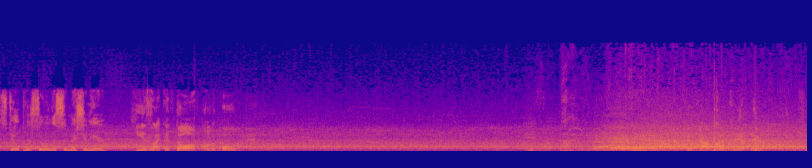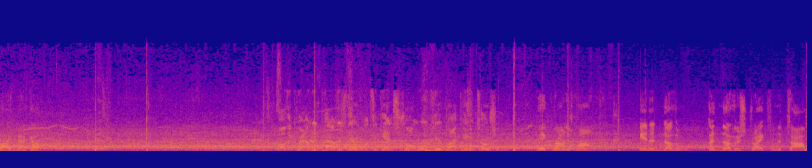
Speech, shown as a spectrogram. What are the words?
Still pursuing the submission here. He is like a dog on a bone. Sliding back out. Well, the ground and pound is there once again. Strong work here by Pantoja. Big ground and pound. And another one. Another strike from the top.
